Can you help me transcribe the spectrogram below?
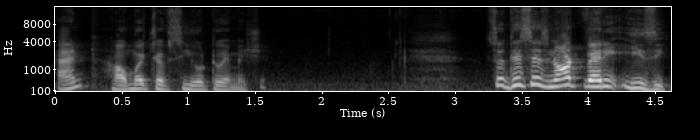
and how much of CO2 emission? So, this is not very easy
